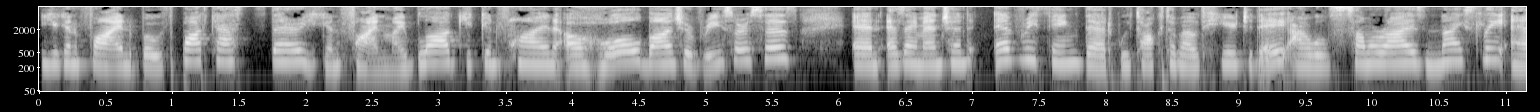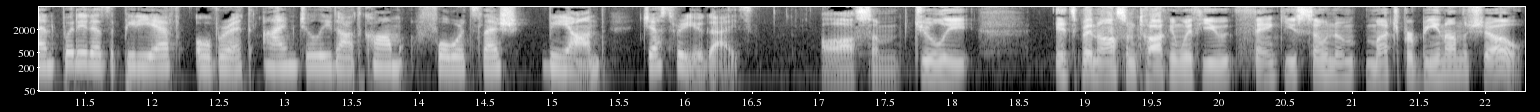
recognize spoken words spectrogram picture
You can find both podcasts there. You can find my blog. You can find a whole bunch of resources. And as I mentioned, everything that we talked about here today, I will summarize nicely and put it as a PDF over at imjulie.com forward slash beyond just for you guys. Awesome. Julie, it's been awesome talking with you. Thank you so much for being on the show.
